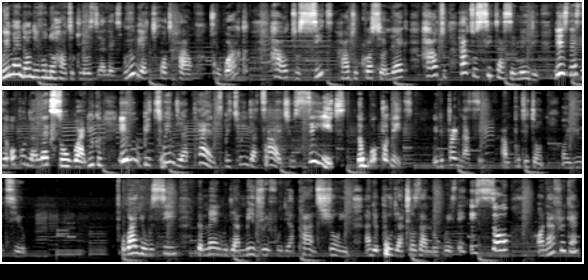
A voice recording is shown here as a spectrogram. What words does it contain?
women don't even know how to close their legs we were taught how to work how to sit how to cross your leg how to how to sit as a lady. These days they open their legs so wide. You can even between their pants between their tights you see it. They open it with the pregnancy and put it on on youtube. Why you will see the men with their midriff with their pants showing and they pull their trousers low waist. It is so un-african.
